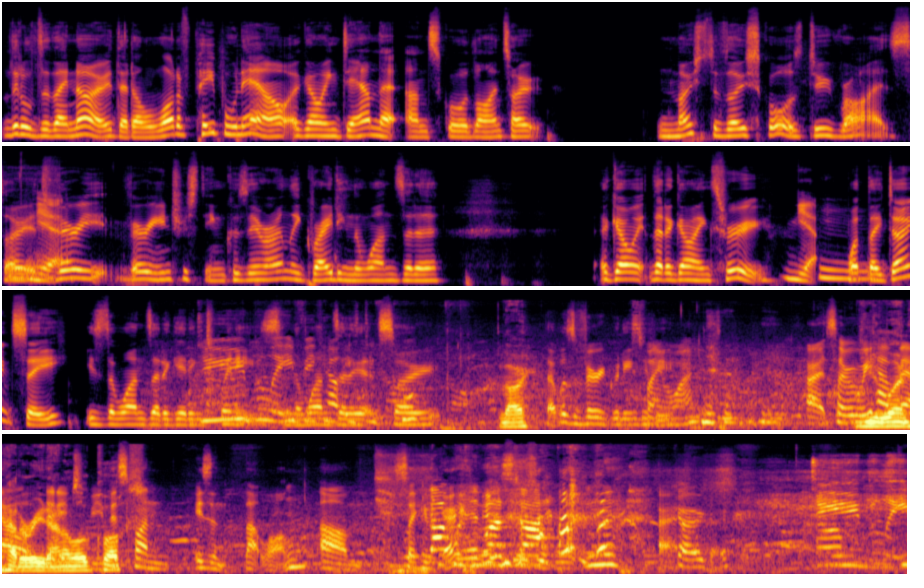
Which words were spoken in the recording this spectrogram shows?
little do they know that a lot of people now are going down that unscored line. So most of those scores do rise. So it's Yeah. very, very interesting because they're only grading the ones that are, are going that are going through. Yeah. What they don't see is the ones that are getting Do you twenties and believe the ones that are is so No. that was a very good interview. All right, so we You have learn how to read analog interview. This one isn't that long. Um, so here That we was go. one time. Go, go. Do you believe Do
